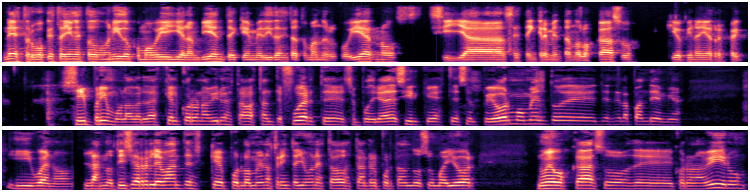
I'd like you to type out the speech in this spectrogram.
Néstor, vos que estás en Estados Unidos, ¿cómo veis el ambiente? ¿Qué medidas está tomando el gobierno? Si ya se está incrementando los casos, ¿qué opináis al respecto? Sí, primo, la verdad es que el coronavirus está bastante fuerte. Se podría decir que este es el peor momento de, desde la pandemia. Y bueno, las noticias relevantes que por lo menos 31 estados están reportando su mayor nuevos casos de coronavirus.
